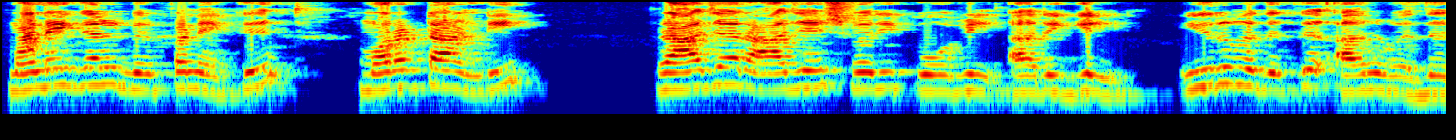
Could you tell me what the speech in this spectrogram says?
மனைகள் விற்பனைக்கு மொரட்டாண்டி ராஜராஜேஸ்வரி கோவில் அருகில் இருபதுக்கு அறுபது.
